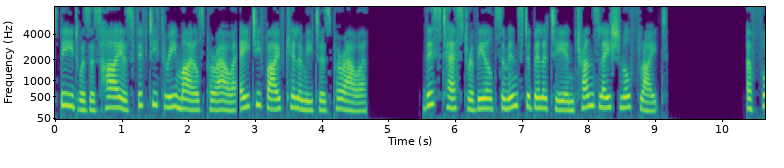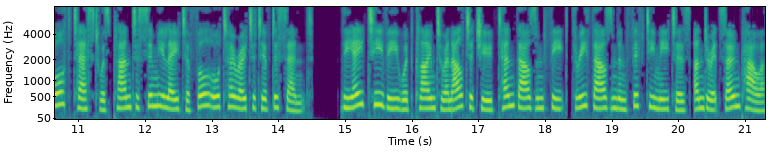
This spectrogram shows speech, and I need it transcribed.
speed was as high as 53 miles per hour, 85 kilometers per hour. This test revealed some instability in translational flight. A fourth test was planned to simulate a full autorotative descent. The ATV would climb to an altitude 10,000 feet (3,050 meters under its own power,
